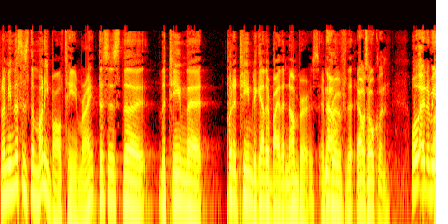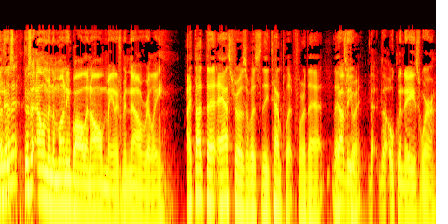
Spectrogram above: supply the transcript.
But I mean, this is the Moneyball team, right? This is the the team that put a team together by the numbers and No, proved that. that was Oakland. Well, I mean, there's it? there's an element of Moneyball in all management now, really. I thought that Astros was the template for that. that Now story. the, the the Oakland A's were.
